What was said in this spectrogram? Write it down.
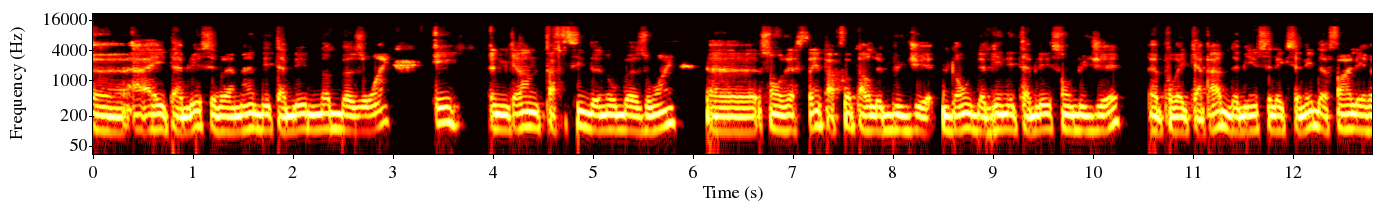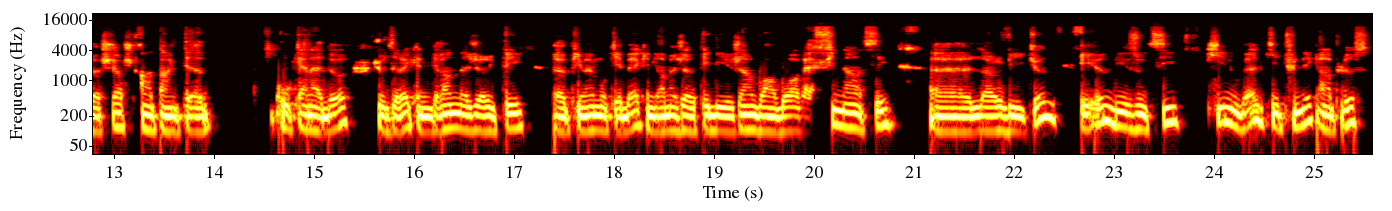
à établir, c'est vraiment d'établir notre besoin et une grande partie de nos besoins euh, sont restreints parfois par le budget. Donc, de bien établir son budget, euh, pour être capable de bien sélectionner, de faire les recherches en tant que tel. Au Canada, je dirais qu'une grande majorité, euh, puis même au Québec, une grande majorité des gens vont avoir à financer euh, leur véhicule. Et une des outils qui est nouvelle, qui est unique en plus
